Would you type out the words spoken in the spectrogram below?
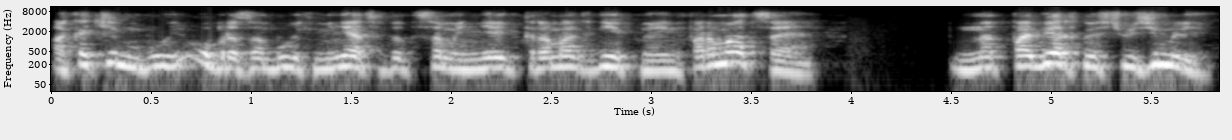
а каким будет, образом будет меняться эта самая электромагнитная информация над поверхностью Земли?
